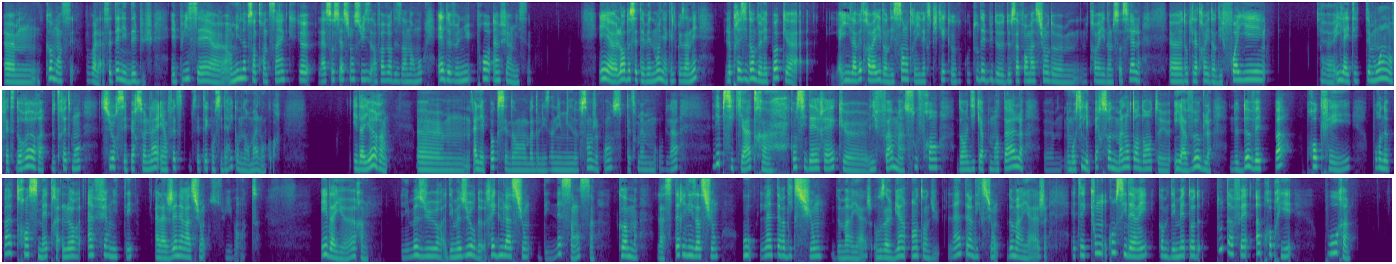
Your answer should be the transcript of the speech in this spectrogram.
euh, commençait. Voilà, c'était les débuts. Et puis c'est euh, en 1935 que l'association suisse en faveur des anormaux est devenue Pro-Infirmis. Et euh, lors de cet événement, il y a quelques années, le président de l'époque, il avait travaillé dans des centres et il expliquait qu'au tout début de, sa formation, de, il travaillait dans le social, donc il a travaillé dans des foyers. Euh, il a été témoin en fait d'horreur, de traitement sur ces personnes-là et en fait c'était considéré comme normal encore. Et d'ailleurs, euh, à l'époque, c'est dans, bah, dans les années 1900 je pense, peut-être même au-delà, les psychiatres considéraient que les femmes souffrant d'un handicap mental, mais aussi les personnes malentendantes et aveugles, ne devaient pas procréer pour ne pas transmettre leur infirmité à la génération suivante. Et d'ailleurs, les mesures, des mesures de régulation des naissances, comme la stérilisation ou l'interdiction de mariage, vous avez bien entendu, l'interdiction de mariage, étaient considérées comme des méthodes tout à fait appropriées pour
